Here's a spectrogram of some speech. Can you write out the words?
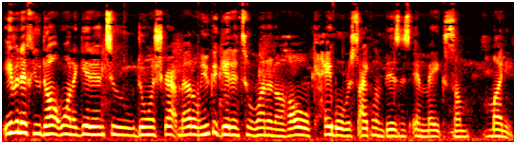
even if you don't want to get into doing scrap metal, you could get into running a whole cable recycling business and make some money.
